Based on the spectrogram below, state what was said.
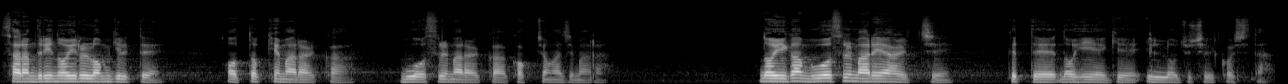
사람들이 너희를 넘길 때 어떻게 말할까, 무엇을 말할까 걱정하지 마라. 너희가 무엇을 말해야 할지 그때 너희에게 일러 주실 것이다.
